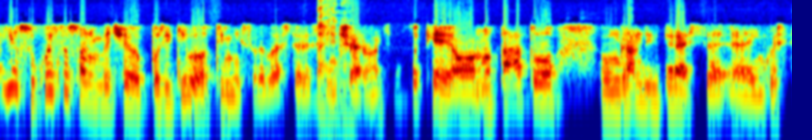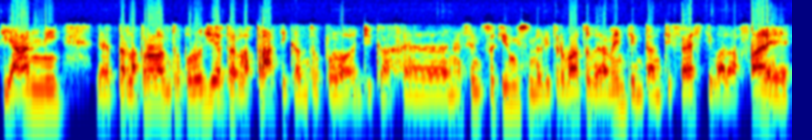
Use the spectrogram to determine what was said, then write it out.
io su questo sono invece positivo e ottimista, devo essere Bene. sincero, nel senso che ho notato un grande interesse eh, in questi anni eh, per la parola antropologia e per la pratica antropologica, eh, nel senso che io mi sono ritrovato veramente in tanti festival a fare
